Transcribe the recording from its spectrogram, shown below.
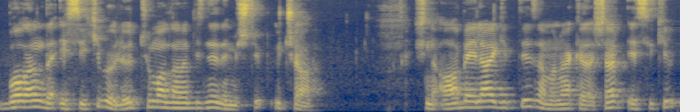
bu alanın da S2 bölü tüm alana biz ne demiştik? 3A. Şimdi AB'ler gittiği zaman arkadaşlar S2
